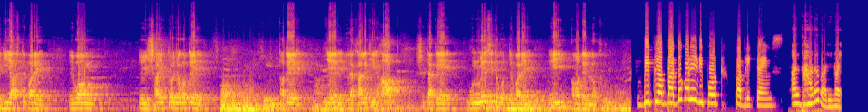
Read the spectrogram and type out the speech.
এগিয়ে আসতে পারে এবং এই সাহিত্য জগতে তাদের যে লেখালেখির হাত সেটাকে উন্মেষিত করতে পারে, এই আমাদের লক্ষ্য। বিপ্লব বাদ্যকরের রিপোর্ট, পাবলিক টাইমস। আর ভাড়া বাড়ি নয়,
